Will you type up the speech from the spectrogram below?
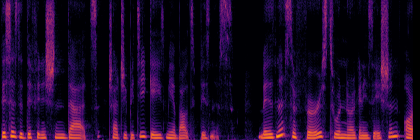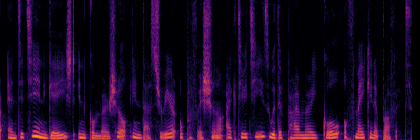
this is the definition that ChatGPT gave me about business. Business refers to an organization or entity engaged in commercial, industrial, or professional activities with the primary goal of making a profit.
